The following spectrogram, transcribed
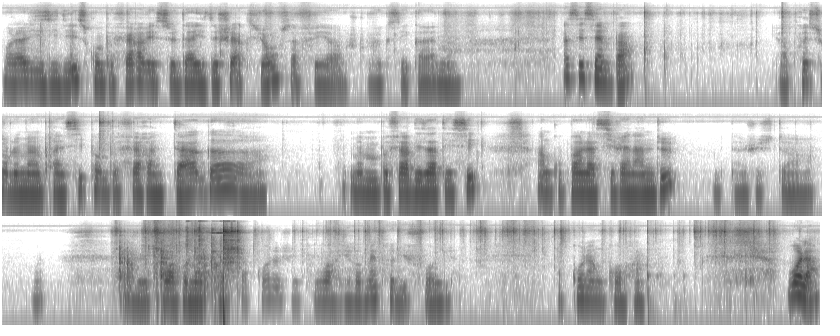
Voilà les idées, ce qu'on peut faire avec ce dice de chez Action. Ça fait, euh, je trouve que c'est quand même assez sympa. Après, sur le même principe, on peut faire un tag. Euh, même on peut faire des ATC en coupant la sirène en deux. Juste, euh, Je vais pouvoir remettre sa colle. Je vais pouvoir y remettre du foil. Ça colle encore. Hein. Voilà,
